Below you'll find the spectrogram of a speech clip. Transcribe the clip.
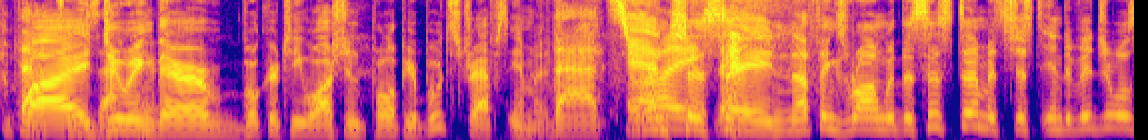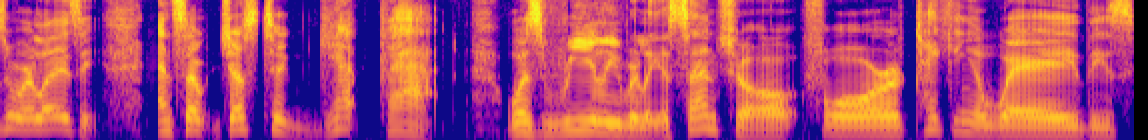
that's by exactly doing their Booker T. Washington pull up your bootstraps image. That's and right. And to say nothing's wrong with the system, it's just individuals who are lazy. And so, just to get that was really, really essential for taking away these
